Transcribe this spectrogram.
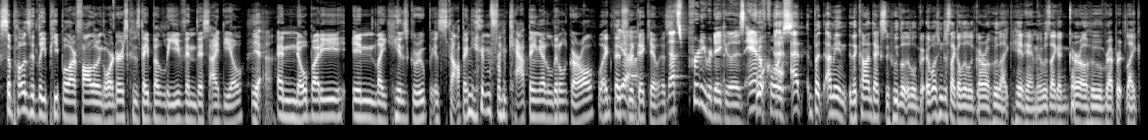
supposedly people are following orders because they believe in this ideal Yeah. and nobody in like his group is stopping him from capping a little girl like that's Yeah, ridiculous That's pretty ridiculous. And of course, at- at- but I mean, the context of who the little girl, it wasn't just like a little girl who like hit him. It was like a girl who rep- like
